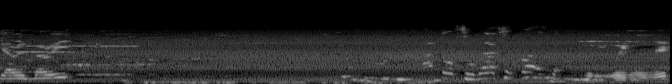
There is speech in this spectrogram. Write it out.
Gareth Barry. Attention, dans la surface. Oui, on est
